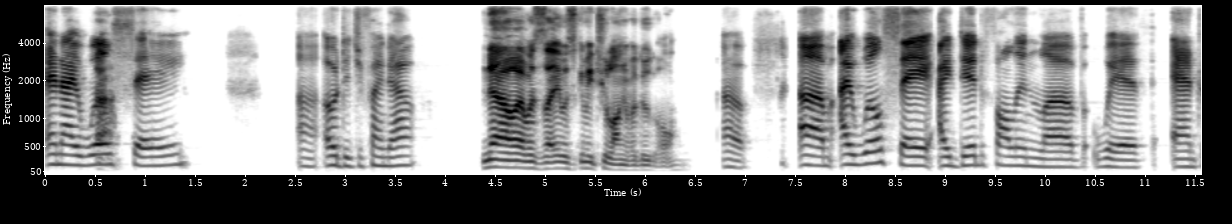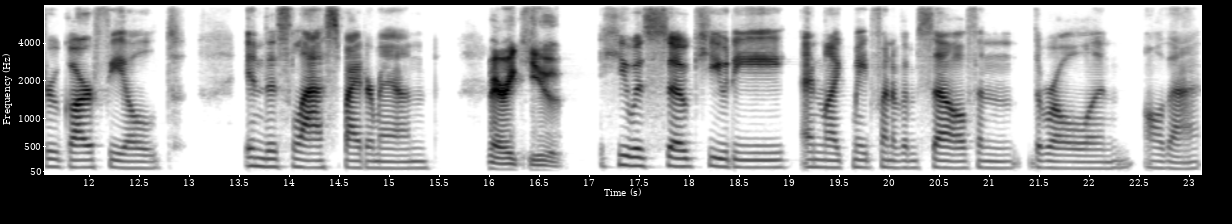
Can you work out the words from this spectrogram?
And I will uh, say, uh, oh, did you find out? No, it was it was gonna be too long of a Google. Oh, um, I will say I did fall in love with Andrew Garfield in this last Spider-Man. Very cute. He was so cutie and like made fun of himself and the role and all that.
